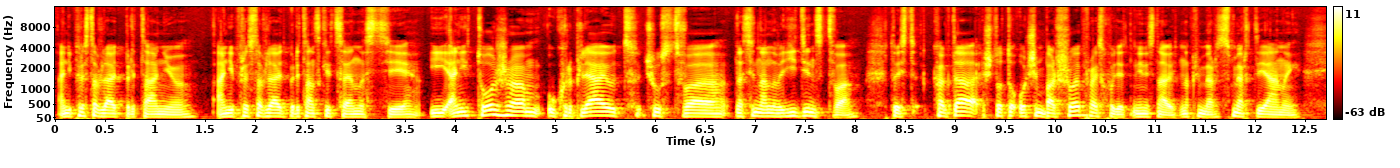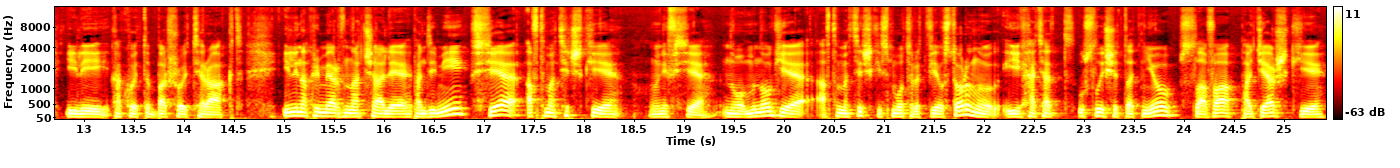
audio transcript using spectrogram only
они представляют Британию, они представляют британские ценности, и они тоже укрепляют чувство национального единства. То есть, когда что-то очень большое происходит, я не знаю, например, смерть Дианы, или какой-то большой теракт, или, например, в начале пандемии, все автоматически ну не все, но многие автоматически смотрят в ее сторону и хотят услышать от нее слова поддержки.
